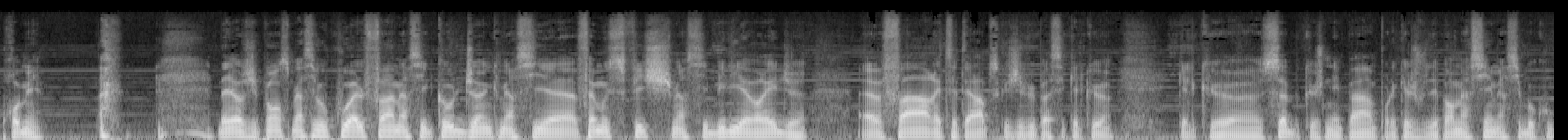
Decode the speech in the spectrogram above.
promis. D'ailleurs, j'y pense. Merci beaucoup Alpha, merci Code Junk, merci euh, Famous Fish, merci Billy Average, euh, Phare, etc. Parce que j'ai vu passer quelques quelques euh, subs que je n'ai pas, pour lesquels je vous ai pas remercié. Merci beaucoup.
